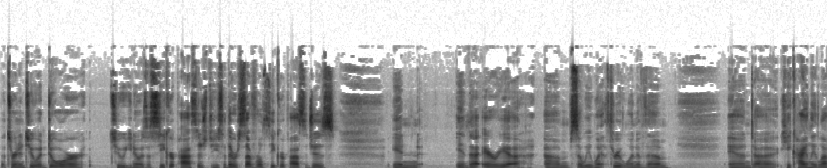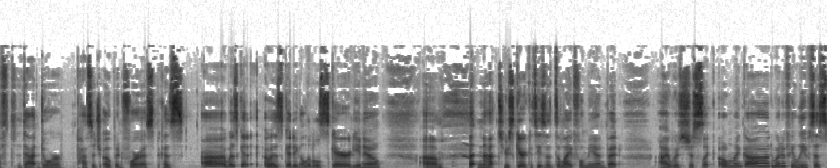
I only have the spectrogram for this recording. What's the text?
that turned into a door to you know as a secret passage you said there were several secret passages in in that area um, so we went through one of them and uh, he kindly left that door passage open for us because uh, I was get I was getting a little scared, you know, um, not too scared because he's a delightful man, but I was just like, oh my god, what if he leaves us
